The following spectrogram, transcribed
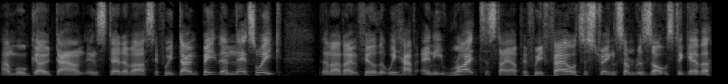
and will go down instead of us. If we don't beat them next week, then I don't feel that we have any right to stay up. If we fail to string some results together,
